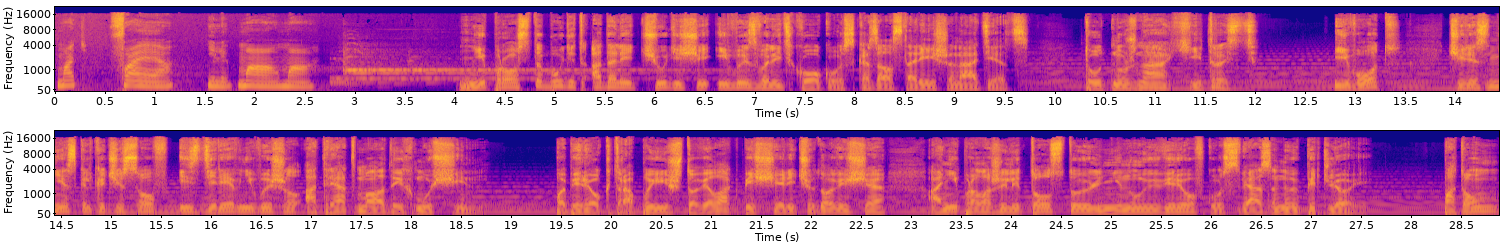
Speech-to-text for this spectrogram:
мать – фая или мама. «Не просто будет одолеть чудище и вызволить Коку», — сказал старейшина отец. «Тут нужна хитрость». И вот через несколько часов из деревни вышел отряд молодых мужчин. Поперек тропы, что вела к пещере чудовища, они проложили толстую льняную веревку, связанную петлей. Потом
